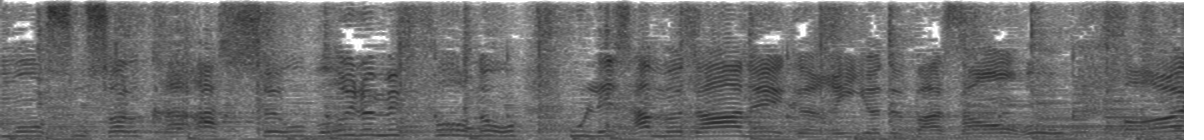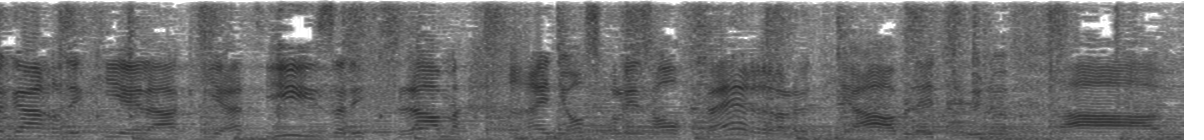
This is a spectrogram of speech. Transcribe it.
Mon sous-sol crasseux où brûlent mes fourneaux, où les âmes damnées grillent de bas en haut. Regardez qui est là, qui attise les flammes, régnant sur les enfers, le diable est une femme.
